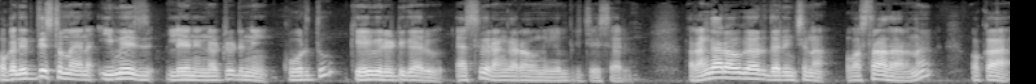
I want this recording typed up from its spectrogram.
ఒక నిర్దిష్టమైన ఇమేజ్ లేని నటుడిని కోరుతూ కేవీ రెడ్డి గారు ఎస్వి రంగారావును ఎంపిక చేశారు. రంగారావు గారు ధరించిన వస్త్రాధారణ ఒక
